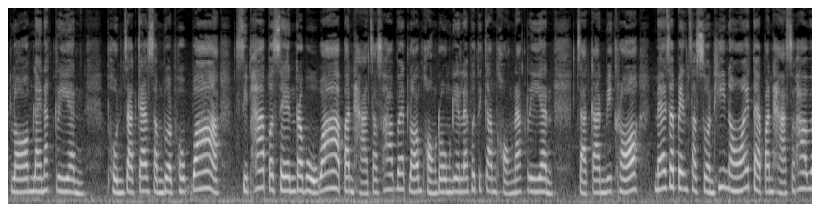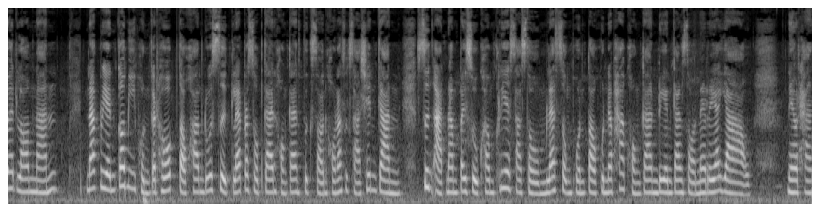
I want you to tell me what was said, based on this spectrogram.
ดล้อมและนักเรียน ผลจากการสำรวจพบว่า 15%ระบุว่าปัญหาจากสภาพแวดล้อมของโรงเรียนและพฤติกรรมของนักเรียน จากการวิเคราะห์ แม้จะเป็นสัดส่วนที่น้อย แต่ปัญหาสภาพแวดล้อมนั้น นักเรียนก็มีผลกระทบต่อความรู้สึกและประสบการณ์ของการฝึกสอนของนักศึกษาเช่นกัน ซึ่งอาจนำไปสู่ความเครียดสะสม และส่งผลต่อคุณภาพของการเรียนการสอนในระยะยาว แนวทาง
